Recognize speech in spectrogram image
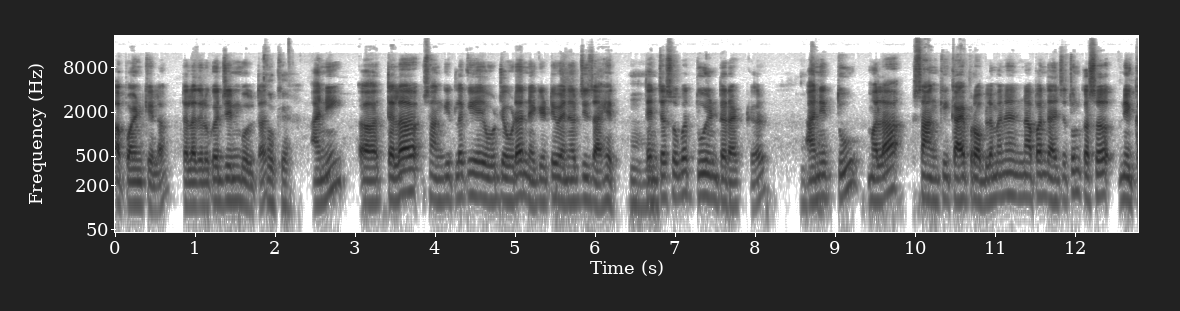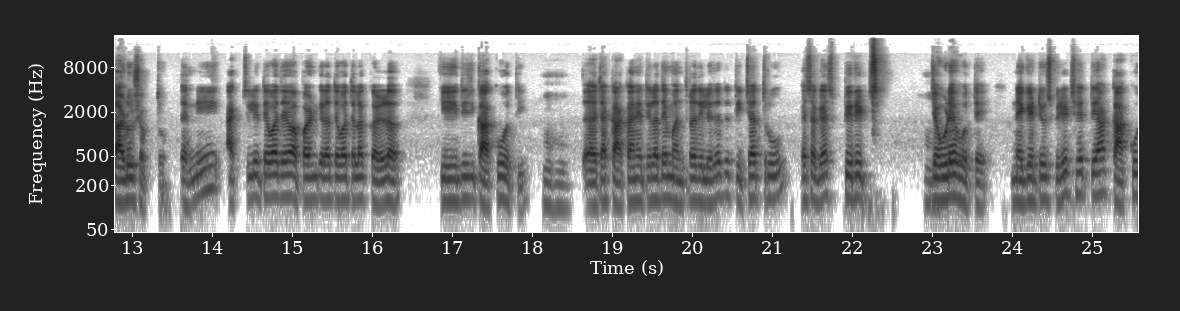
अपॉइंट केला. त्याला ते लोक जिन बोलतात. आणि त्याला सांगितलं की जेवढ्या नेगेटिव्ह एनर्जीज आहेत त्यांच्यासोबत तू इंटरॅक्ट कर. आणि तू मला सांग की काय प्रॉब्लेम आहे आणि आपण त्याच्यातून कसं नि काढू शकतो. त्यांनी ऍक्च्युली तेव्हा जेव्हा अपॉइंट केलं तेव्हा त्याला कळलं की ती जी काकू होती त्या काकाने तिला ते मंत्र दिले होते तर तिच्या थ्रू हे सगळ्या स्पिरिट्स जेवढे होते नेगेटिव्ह स्पिरिट्स हे त्या काकू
